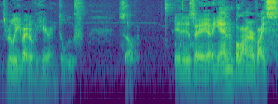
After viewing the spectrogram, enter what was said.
it's really right over here in Duluth. So it is a again Berliner Weiss,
